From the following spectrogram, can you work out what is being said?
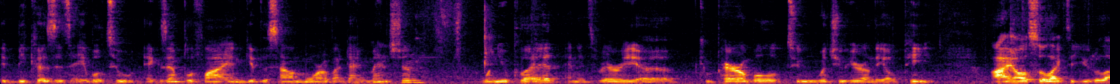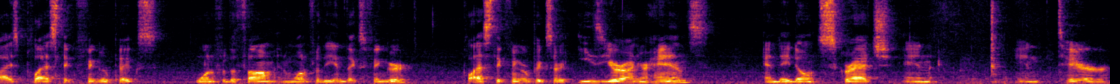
it, because it's able to exemplify and give the sound more of a dimension when you play it and it's very uh, comparable to what you hear on the LP. I also like to utilize plastic finger picks one for the thumb and one for the index finger. Plastic finger picks are easier on your hands and they don't scratch and, and tear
